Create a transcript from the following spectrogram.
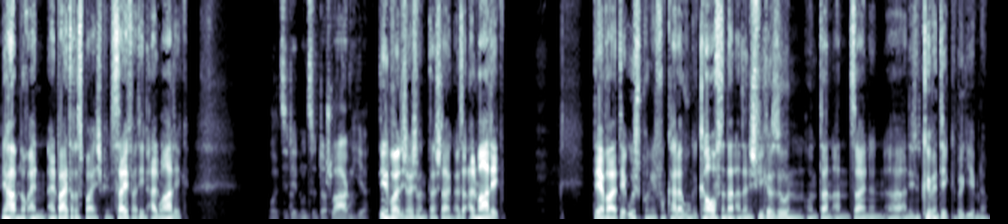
Wir haben noch ein, ein weiteres Beispiel. Saif ad-Din Al-Malik. Wollt ihr den uns unterschlagen hier? Den wollte ich euch unterschlagen. Also Al-Malik der war der ursprünglich von Kalawun gekauft und dann an seine Schwiegersohn und dann an seinen, äh, an diesen Küvendik übergebene.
